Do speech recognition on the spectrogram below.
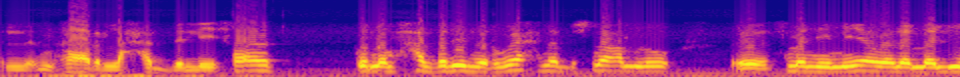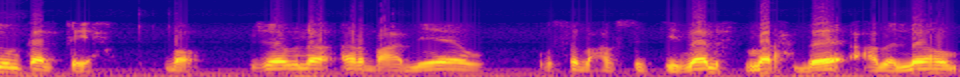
النهار لحد اللي فات كنا محضرين رواحنا باش نعملوا 800 ولا مليون تلقيح. bon جاونا 467 ألف. مرحبا عملناهم.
